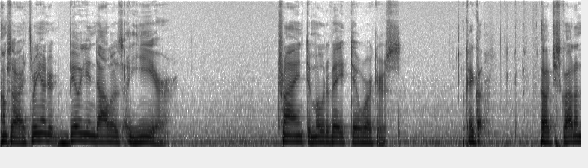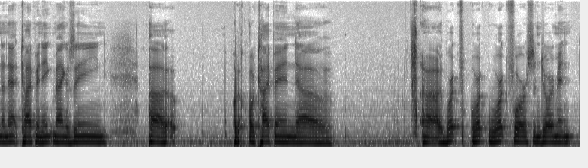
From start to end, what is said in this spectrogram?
I'm sorry, three hundred billion dollars a year trying to motivate their workers. Okay, go, uh, just go out on the net, type in Inc. magazine, uh, or, or, type in uh, uh work, work, workforce enjoyment,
